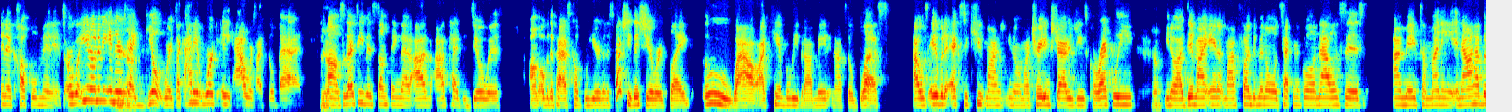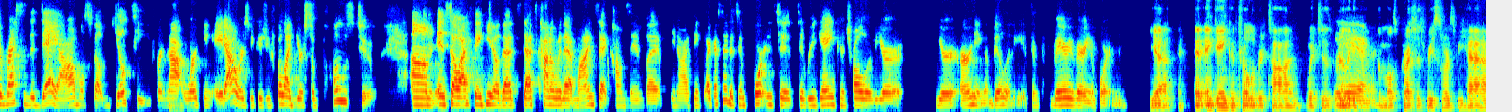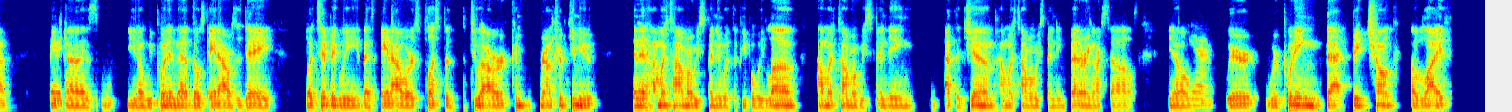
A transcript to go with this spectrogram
in a couple minutes or what, you know what I mean? And there's yeah. that guilt where it's like, I didn't work eight hours. I feel bad. Yeah. Um, so that's even something that I've, I've had to deal with um, over the past couple years and especially this year where it's like, oh, wow, I can't believe it. I made it and I feel blessed. I was able to execute my, you know, my trading strategies correctly. Yeah. You know, I did my and my fundamental and technical analysis. I made some money, and now I have the rest of the day. I almost felt guilty for not working eight hours because you feel like you're supposed to. Um, and so I think you know that's that's kind of where that mindset comes in. But you know, I think, like I said, it's important to to regain control of your your earning ability. It's very very important. Yeah, and, and gain control of your time, which is really yeah. the most precious resource we have, because you know we put in that those eight hours a day, but typically that's eight hours plus the, the two hour com- round trip commute, and then how much time are we spending with the people we love? How much time are we spending at the gym? How much time are we spending bettering ourselves? You know, yeah. we're we're putting that big chunk of life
